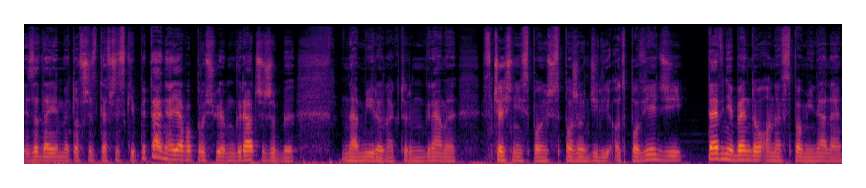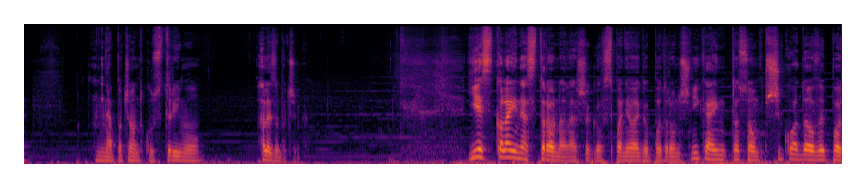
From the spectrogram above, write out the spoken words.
zadajemy to, te wszystkie pytania. Ja poprosiłem graczy, żeby na Miro, na którym gramy, wcześniej sporządzili odpowiedzi. Pewnie będą one wspominane na początku streamu, ale zobaczymy. Jest kolejna strona naszego wspaniałego podręcznika i to są przykładowe, po,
